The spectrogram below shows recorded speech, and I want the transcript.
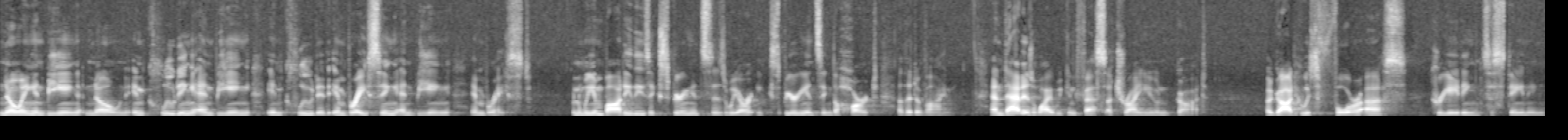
Knowing and being known, including and being included, embracing and being embraced. When we embody these experiences, we are experiencing the heart of the divine. And that is why we confess a triune God a God who is for us, creating, sustaining,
